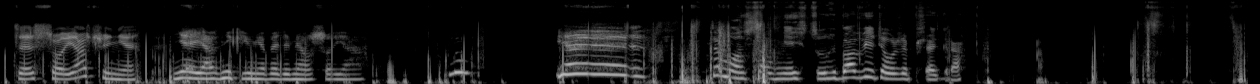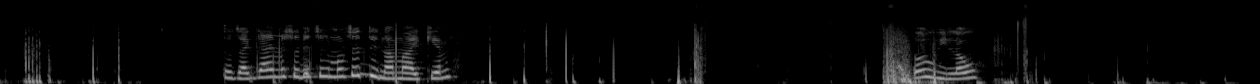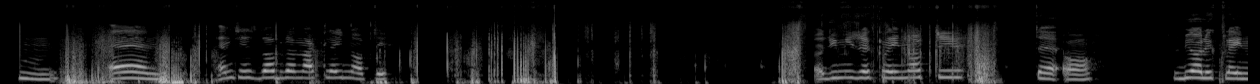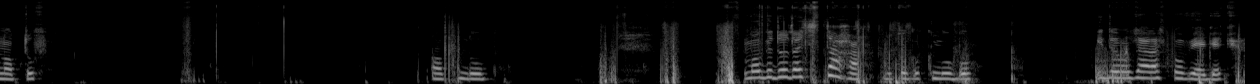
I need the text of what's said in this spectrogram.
Chcesz soja, czy nie? Nie, ja z nikim nie będę miał soja. No. Jest! Czemu on stał w miejscu? Chyba wiedział, że przegra. To zagrajmy sobie coś może dynamajkiem. Albo Willow. Hmm. End jest dobra na klejnoty. Chodzi mi, że klejnoty te o. Zbiory klejnotów. O, klub. Mogę dodać Stacha do tego klubu. Idę mu zaraz powiedzieć.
